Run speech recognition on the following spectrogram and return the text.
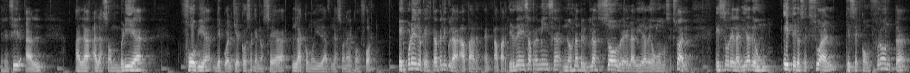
es decir, al, a, la, a la sombría fobia de cualquier cosa que no sea la comodidad, la zona de confort. Es por ello que esta película, a, a, partir de esa premisa, no es una película sobre la vida de un homosexual, es sobre la vida de un heterosexual que se confronta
